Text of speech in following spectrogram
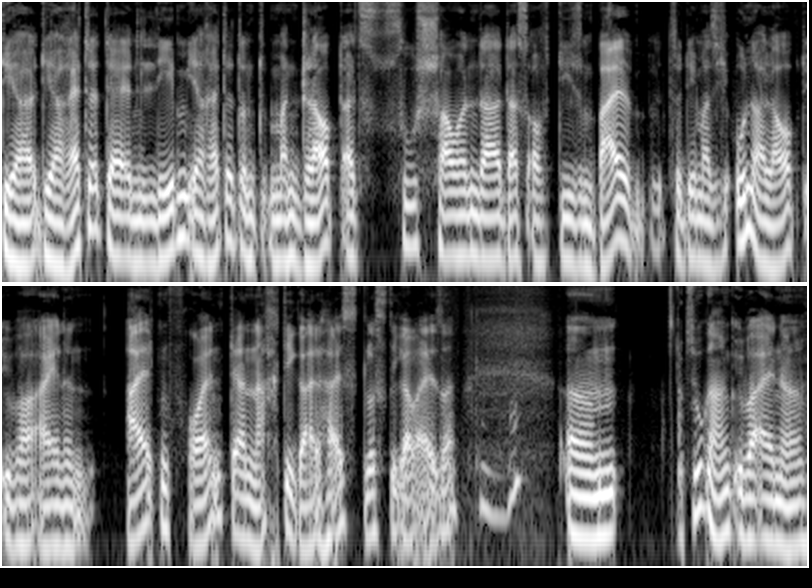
die er, die er rettet, der in Leben ihr rettet und man glaubt als Zuschauender, dass auf diesem Ball, zu dem er sich unerlaubt über einen alten Freund, der Nachtigall heißt, lustigerweise, mhm. ähm, Zugang über eine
